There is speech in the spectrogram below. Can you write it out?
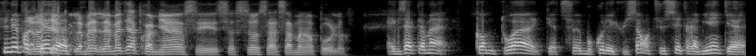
Tu n'importe quel. La, la, matière première, c'est ça, ça, ça, ment pas. Là. Exactement. Comme toi, que tu fais beaucoup de cuisson, tu sais très bien que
